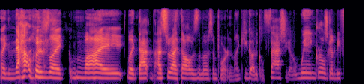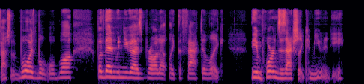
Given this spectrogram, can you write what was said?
like that was like my like that that's what i thought was the most important like you got to go fast you got to win girls got to be faster than boys blah blah blah but then when you guys brought up like the fact of like the importance is actually community.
